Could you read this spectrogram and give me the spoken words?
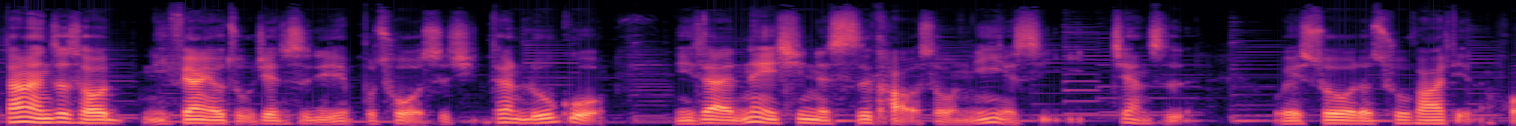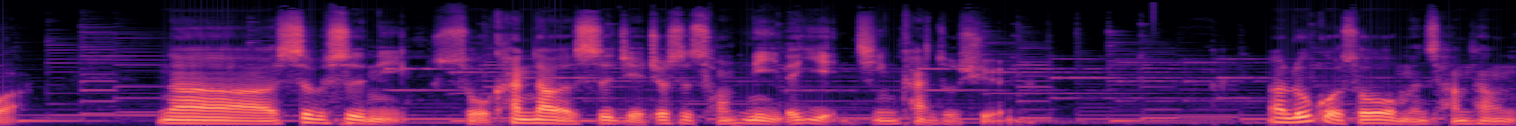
当然这时候你非常有主见是一件不错的事情。但如果你在内心的思考的时候，你也是以这样子为所有的出发点的话，那是不是你所看到的世界就是从你的眼睛看出去的呢？那如果说我们常常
